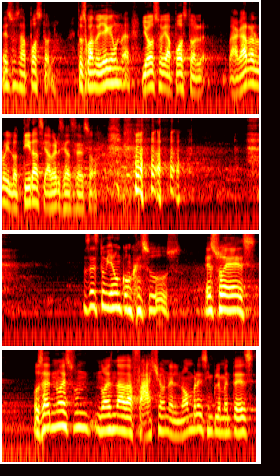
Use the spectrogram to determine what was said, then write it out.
Eso es apóstol. Entonces cuando llegue una, yo soy apóstol, agárralo y lo tiras y a ver si hace eso. Estuvieron con Jesús. Eso es. O sea, no es, no es nada fashion el nombre, simplemente es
